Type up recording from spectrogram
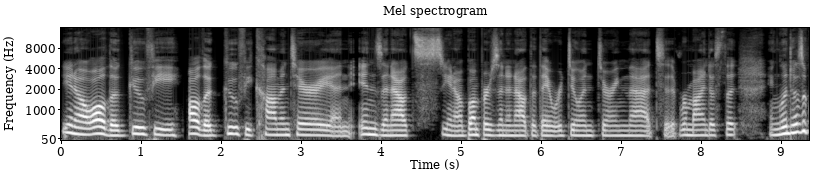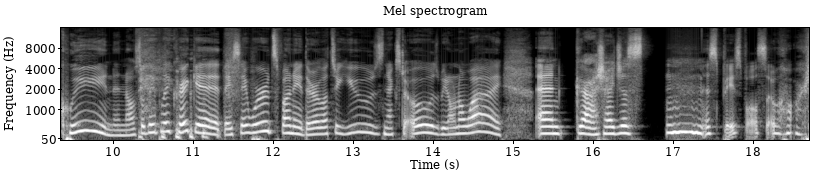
you know, all the goofy, all the goofy commentary and ins and outs, you know, bumpers in and out that they were doing during that to remind us that England has a queen and also they play cricket. they say words funny. There are lots of U's next to O's. We don't know why. And gosh, I just miss baseball so hard.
